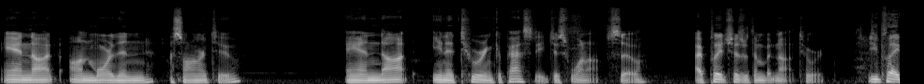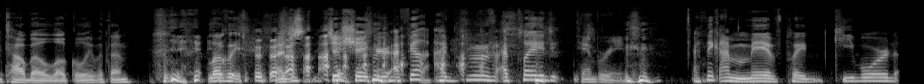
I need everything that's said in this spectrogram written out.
and not on more than a song or two, and not in a touring capacity, just one off. So I played shows with them, but not toured. you played cowbell locally with them. Locally, no, just just shaker. I feel I I played. Tambourine. I think I may have played keyboard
